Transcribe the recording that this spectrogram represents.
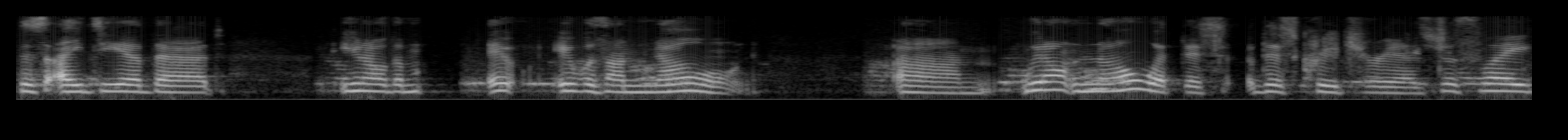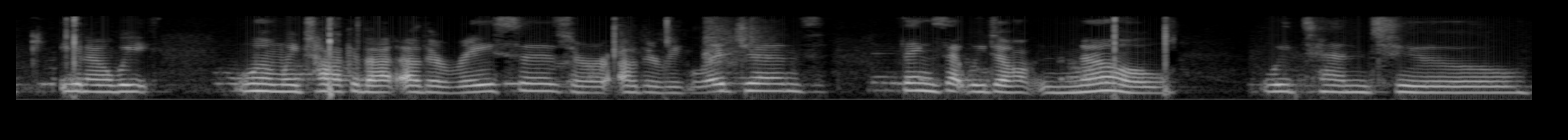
this idea that you know the it, it was unknown. Um, we don't know what this this creature is. Just like you know we when we talk about other races or other religions, things that we don't know, we tend to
